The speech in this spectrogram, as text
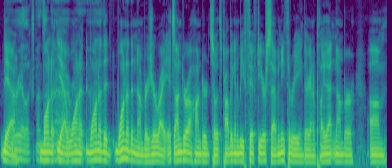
Yeah, real expensive. One, yeah, one, of- one of the one of the numbers. You're right. It's under 100, so it's probably going to be 50 or 73. They're going to play that number. Um,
